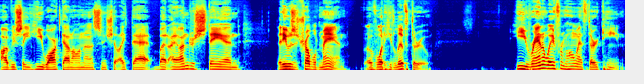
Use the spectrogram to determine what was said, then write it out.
Obviously, he walked out on us and shit like that. But I understand that he was a troubled man of what he lived through. He ran away from home at 13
